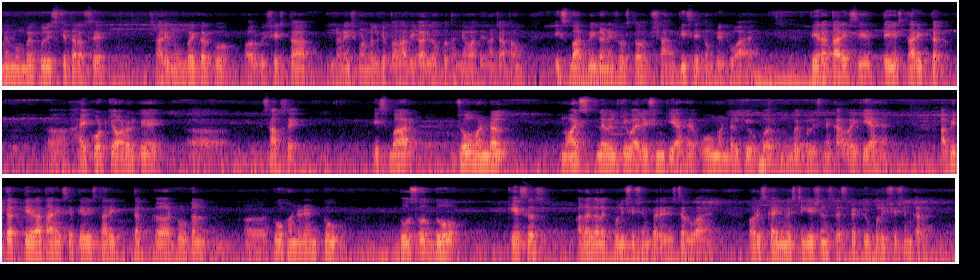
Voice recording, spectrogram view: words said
मैं मुंबई पुलिस की तरफ़ से सारे मुंबईकर को और विशेषता गणेश मंडल के पदाधिकारियों को धन्यवाद देना चाहता हूँ। इस बार भी गणेशोत्सव शांति से कंप्लीट हुआ है। तेरह तारीख से तेईस तारीख तक हाईकोर्ट के ऑर्डर के हिसाब से इस बार जो मंडल नॉइस लेवल की वायलेशन किया है, वो मंडल के ऊपर मुंबई पुलिस ने कार्रवाई किया है। अभी तक तेरह तारीख से तेईस तारीख तक total two hundred and two, दो सौ दो केसेस अलग अलग पुलिस स्टेशन पर रजिस्टर हुआ है और इसका इन्वेस्टिगेशन रेस्पेक्टिव पुलिस स्टेशन कर रहे हैं।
